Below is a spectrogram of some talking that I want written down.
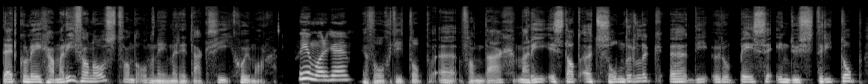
Tijdcollega Marie van Oost van de ondernemerredactie. Goedemorgen. Goedemorgen. Je volgt die top uh, vandaag. Marie, is dat uitzonderlijk, uh, die Europese industrietop?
